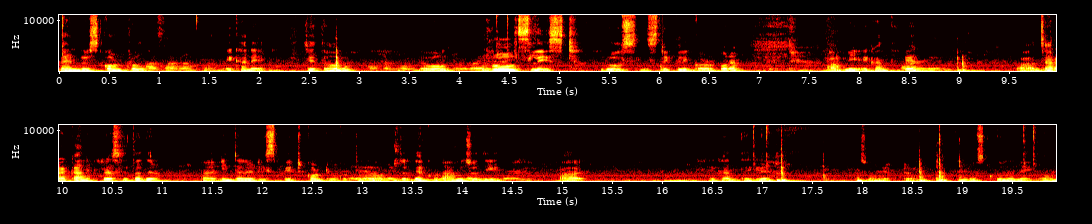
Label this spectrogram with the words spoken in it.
ব্যান্ডউইথ কন্ট্রোল এখানে যেতে হবে এবং রুলস লিস্ট রুলস লিস্টে ক্লিক করার পরে আপনি এখান থেকে যারা কানেক্টেড আছে তাদের ইন্টারনেট স্পিড কন্ট্রোল করতে পারবেন। দেখুন, আমি যদি এখান থেকে একটা উইন্ডোজ খুলে নেই এখানে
